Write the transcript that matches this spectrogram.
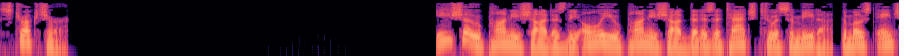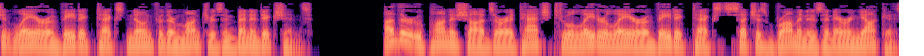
Structure Isha Upanishad is the only Upanishad that is attached to a Samhita, the most ancient layer of Vedic text known for their mantras and benedictions. Other Upanishads are attached to a later layer of Vedic texts such as Brahmanas and Aranyakas.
